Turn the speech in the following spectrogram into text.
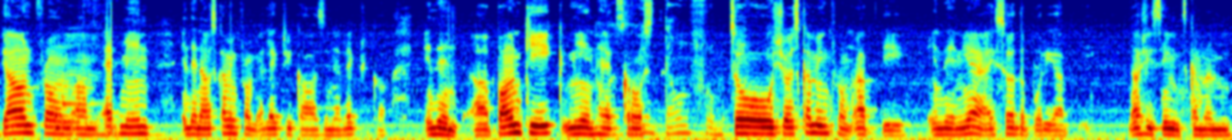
down from um admin, and then I was coming from electrical. I was in electrical, and then uh, pound cake. Me and her crossed. down from So she was coming from up there, and then yeah, I saw the body up there. Now she's saying it's Kamami.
